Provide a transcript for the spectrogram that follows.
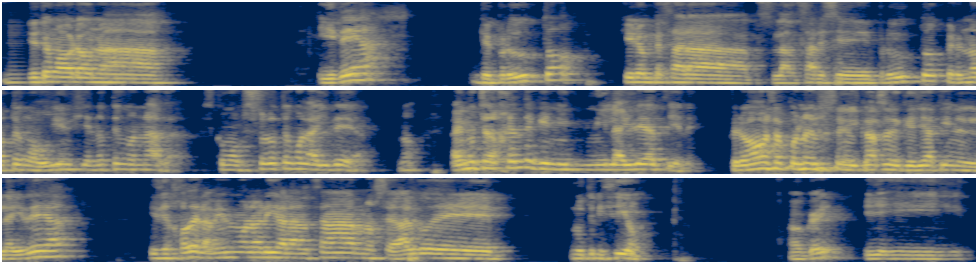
yo tengo ahora una idea de producto, quiero empezar a pues, lanzar ese producto, pero no tengo audiencia, no tengo nada. Es como que solo tengo la idea, ¿no? Hay mucha gente que ni, la idea tiene, pero vamos a ponernos en el caso de que ya tienen la idea y dice, joder, a mí me molaría lanzar, no sé, algo de nutrición. ¿Ok? Y, y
